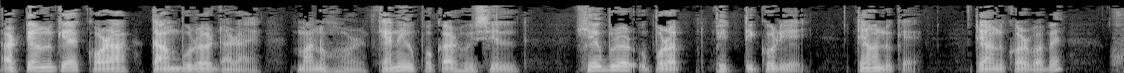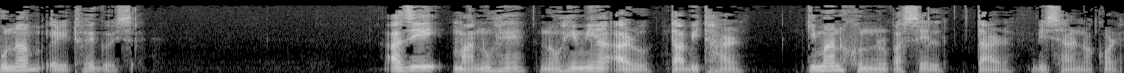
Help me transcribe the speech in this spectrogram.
আৰু তেওঁলোকে কৰা কামবোৰৰ দ্বাৰাই মানুহৰ কেনে উপকাৰ হৈছিল সেইবোৰৰ ওপৰত ভিত্তি কৰিয়েই তেওঁলোকে তেওঁলোকৰ বাবে সুনাম এৰি থৈ গৈছে। আজি মানুহে নহিমীয়া আৰু তাবিথাৰ কিমান সুন্দৰ আছিল তাৰ বিচাৰ নকৰে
